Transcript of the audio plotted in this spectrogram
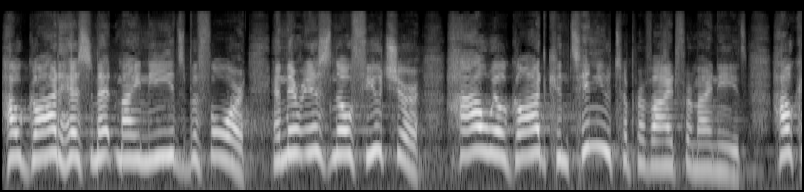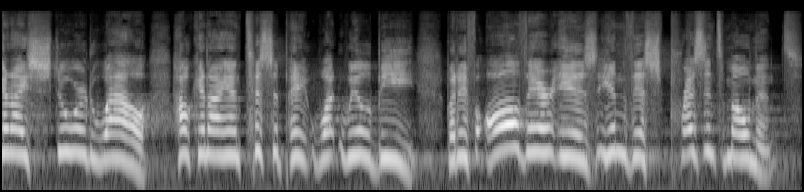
how God has met my needs before, and there is no future, how will God continue to provide for my needs? How can I steward well? How can I anticipate what will be? But if all there is in this present moment,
